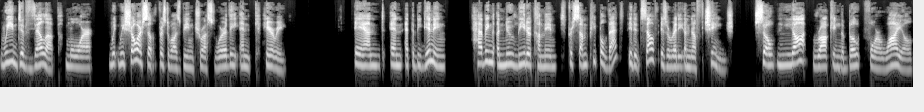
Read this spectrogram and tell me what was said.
we develop more we, we show ourselves, first of all, as being trustworthy and caring. And, and at the beginning, having a new leader come in, for some people, that in itself is already enough change. So not rocking the boat for a while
